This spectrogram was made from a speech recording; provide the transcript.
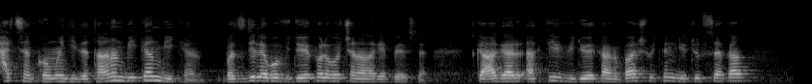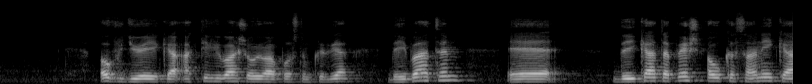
هەرچەند کۆمنتی دەتانن بیکەن بیکەن بەزدی لە بۆ یددیوەکە لە بۆ چەناڵەکە پێویستە چکە ئەگەر ئەکتیو یددیوەکان باش وتن یوتوب سەکە ئەو یددیوەیە کە ئەکتیوی باشەوەی وا پۆستم کردە دەیباتن دەیکاتە پێش ئەو کەسانەی کە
